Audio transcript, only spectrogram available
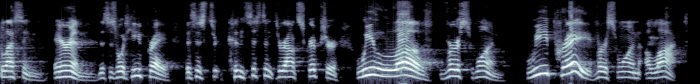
blessing. Aaron, this is what he prayed. This is th- consistent throughout Scripture. We love verse 1. We pray verse 1 a lot.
